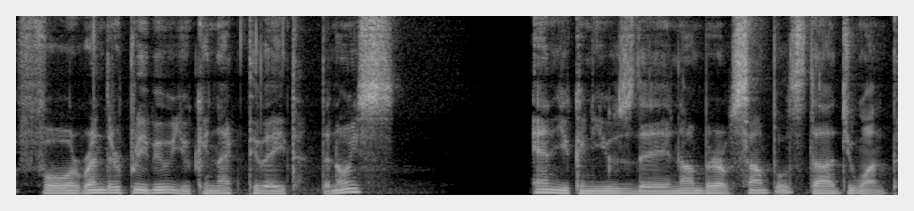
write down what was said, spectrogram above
For render preview, you can activate the noise and you can use the number of samples that you want.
